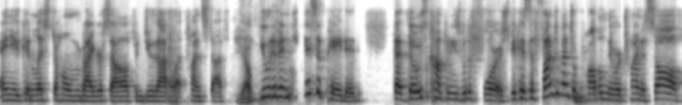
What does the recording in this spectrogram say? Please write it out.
and you can list a home by yourself and do that fun stuff. Yep. You would have anticipated that those companies would have flourished because the fundamental problem they were trying to solve,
